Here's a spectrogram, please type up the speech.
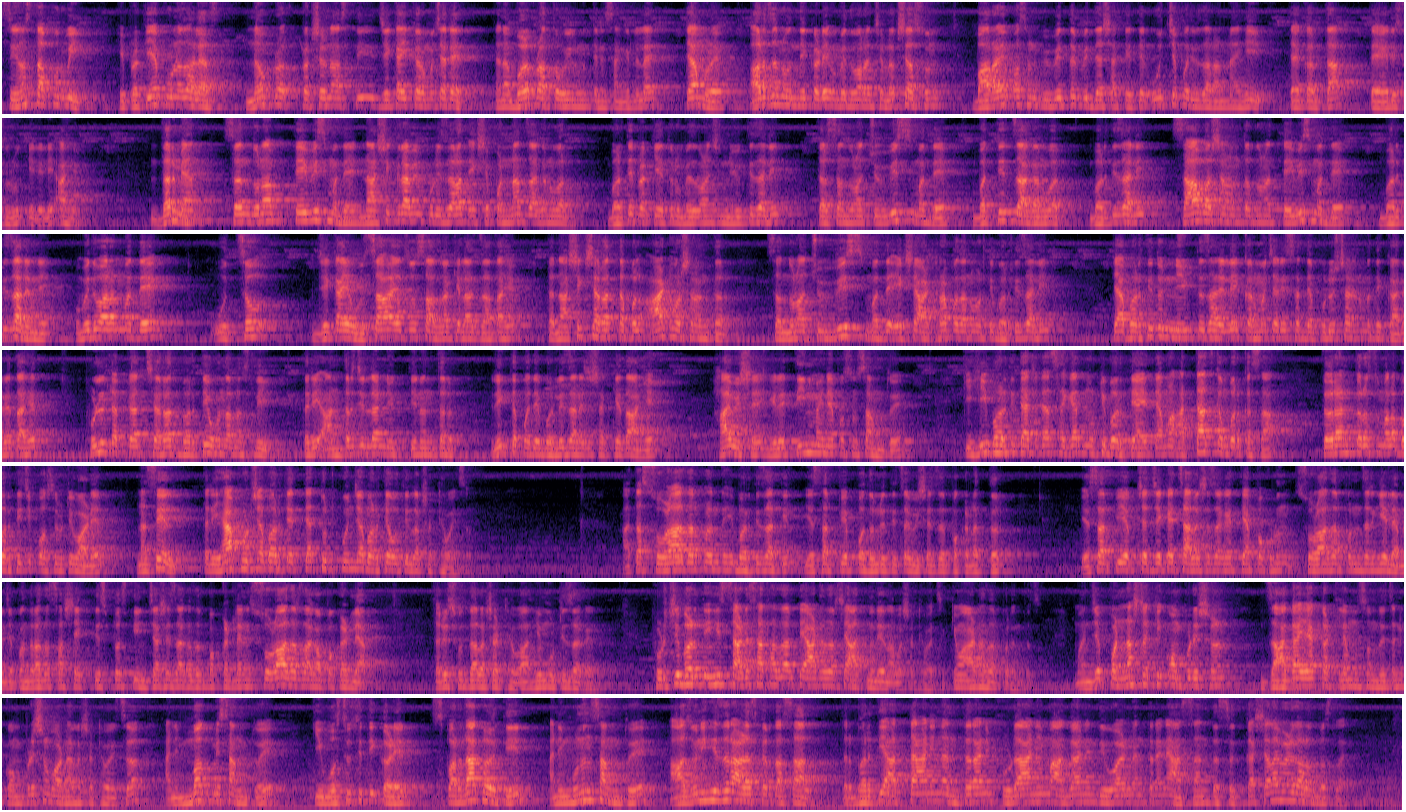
सिंहस्थापूर्वी ही प्रक्रिया पूर्ण झाल्यास नव प्र प्रक्षणास्ती जे काही कर्मचारी आहेत त्यांना बळ प्राप्त होईल म्हणून त्यांनी सांगितलेलं आहे. त्यामुळे अर्ज नोंदणीकडे उमेदवारांचे लक्ष असून बारावीपासून विविध विद्याशाखेतील उच्च पदवीधरांनाही त्याकरता तयारी सुरू केलेली आहे. दरम्यान सन दोन हजार तेवीसमध्ये नाशिक ग्रामीण पोलीस दलात एकशे पन्नास जागांवर भरती प्रक्रियेतून उमेदवारांची नियुक्ती झाली. तर सन दोन हजार चोवीसमध्ये बत्तीस जागांवर भरती झाली. सहा वर्षानंतर दोन हजार तेवीसमध्ये भरती झाल्याने उमेदवारांमध्ये उत्सव जे काही उत्साह आहे जो साजरा केला जात आहे. तर नाशिक शहरात तब्बल आठ वर्षानंतर सन दोन हजार चोवीसमध्ये एकशे अठरा पदांवरती भरती झाली. त्या भरतीतून नियुक्त झालेले कर्मचारी सध्या पोलीस ठाण्यांमध्ये कार्यरत आहेत. पुढील टप्प्यात शहरात भरती होणार नसली तरी आंतरजिल्हा नियुक्तीनंतर रिक्त पदे भरली जाण्याची शक्यता आहे. हा विषय गेले तीन महिन्यापासून सांगतोय की ही भरती त्याच्या त्यात सगळ्यात मोठी भरती आहे. त्यामुळे आत्ताच कंबर कसा तर आणि तरच तुम्हाला भरतीची पॉसिबिलिटी वाढेल. नसेल तर ह्या पुढच्या भरत्या त्या तुटपुंच्या भरत्या होतील लक्षात ठेवायचं. आता सोळा हजारपर्यंत ही भरती जातील. एस आर पी एफ पदोन्नतीचा विषय जर पकडलात तर? एस आर पी एफच्या जे काही चालकच्या जागा आहेत त्या पकडून सोळा हजार पर्यंत जर गेल्या म्हणजे पंधरा हजार सातशे एकतीस प्लस तीन चारशे जागा जर पकडल्या आणि सोळा हजार जागा पकडल्या तरी सुद्धा लक्षात ठेवा ही मोठी जागा आहे. पुढची भरती ही साडेसात हजार ते आठ हजारच्या आतमध्ये येणार लक्षात ठेवायचं किंवा आठ हजारपर्यंतच म्हणजे पन्नास टक्के कॉम्पिटिशन जागा या कटल्या म्हणून समजायचं आणि कॉम्पिटिशन वाढायला लक्षात ठेवायचं. आणि मग मी सांगतोय की वस्तुस्थिती कळेल स्पर्धा कळतील आणि म्हणून सांगतोय अजूनही जर आळस करत असाल तर भरती आत्ता आणि नंतर आणि पुढं आणि मागं आणि दिवाळीनंतर आणि आसान तसं कशाला वेळ घालवत बसलाय?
